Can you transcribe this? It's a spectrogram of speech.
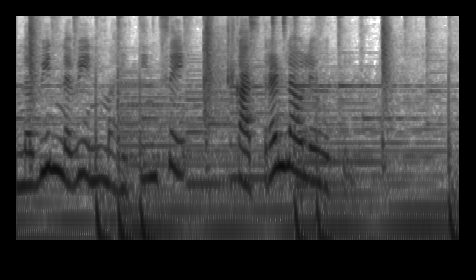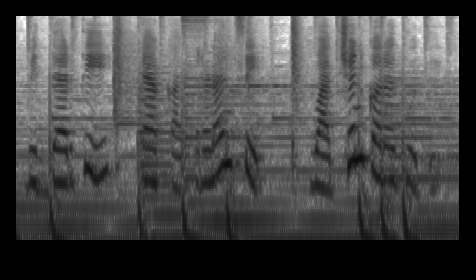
नवीन नवीन माहितींचे कात्रण लावले होते. विद्यार्थी त्या कात्रणांचे वाचन करत होते.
